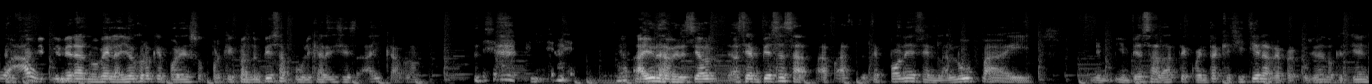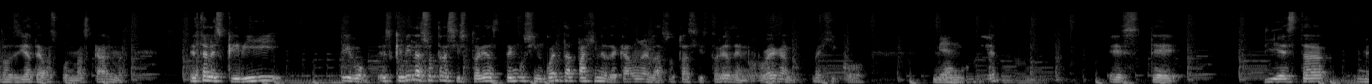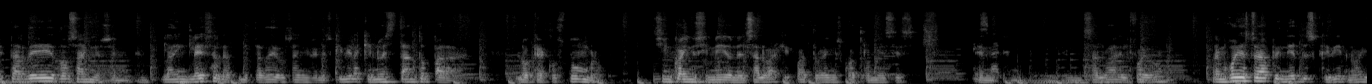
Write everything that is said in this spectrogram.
Wow. mi primera novela, yo creo que por eso, porque cuando empiezas a publicar dices, ay cabrón. Hay una versión, o sea, empiezas a, te pones en la lupa y, empiezas a darte cuenta que sí tiene repercusiones lo que escribes, entonces ya te vas con más calma. Esta la escribí, digo, escribí las otras historias, tengo 50 páginas de cada una de las otras historias de Noruega, México, Mongolia. Este, y esta me tardé dos años en, la inglesa me tardé dos años en escribirla, que no es tanto para lo que acostumbro cinco años y medio en el salvaje, cuatro años, cuatro meses en, salvar el fuego. A lo mejor ya estoy aprendiendo a escribir, ¿no?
